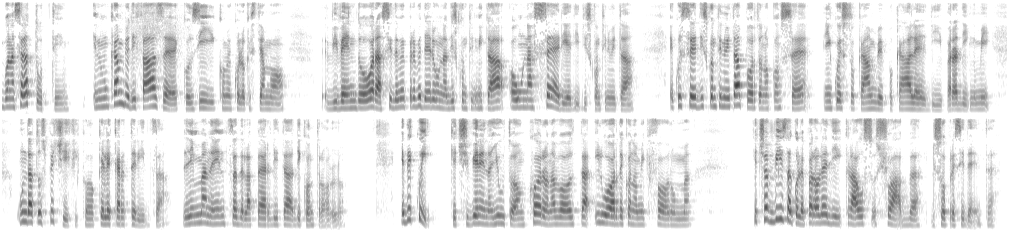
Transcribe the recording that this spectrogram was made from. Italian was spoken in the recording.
Buonasera a tutti. In un cambio di fase così come quello che stiamo eh, vivendo ora si deve prevedere una discontinuità o una serie di discontinuità e queste discontinuità portano con sé, in questo cambio epocale di paradigmi, un dato specifico che le caratterizza, l'immanenza della perdita di controllo. Ed è qui che ci viene in aiuto ancora una volta il World Economic Forum, che ci avvisa con le parole di Klaus Schwab, il suo presidente.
